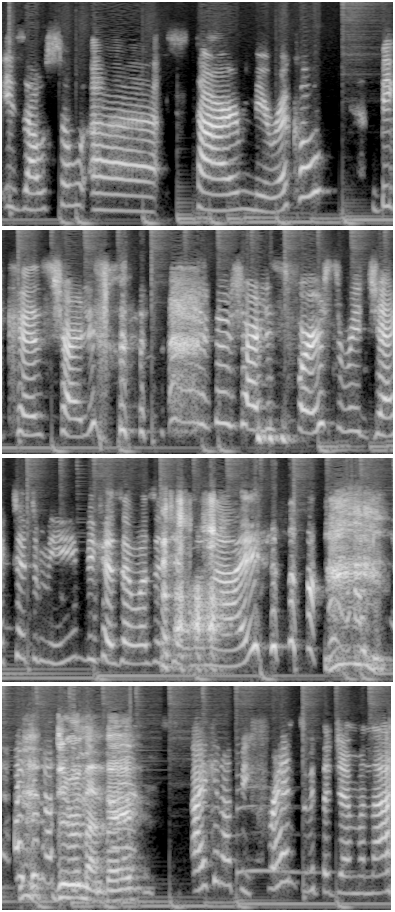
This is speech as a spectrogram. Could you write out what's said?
is also a star miracle because Charlie's Charlie's first rejected me because I was a Gemini. I cannot Do you remember? I cannot be friends with the Gemini.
